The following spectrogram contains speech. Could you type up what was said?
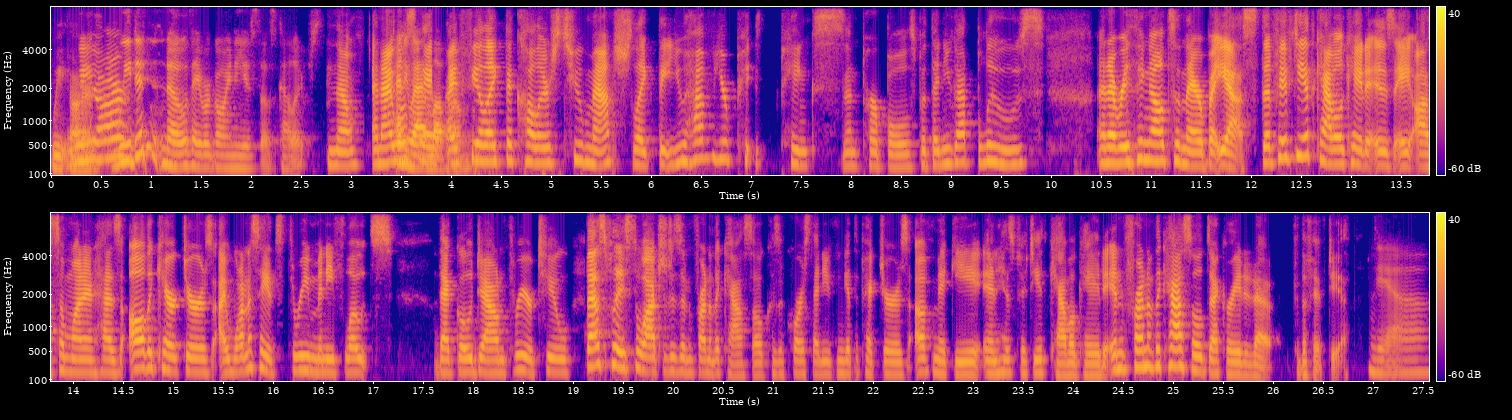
We are. We are. We didn't know they were going to use those colors. No, and I will Anyway, say, love I, feel like the colors too match. Like that, you have your pi- pinks and purples, but then you got blues and everything else in there. But yes, the 50th Cavalcade is a awesome one. It has all the characters. I want to say it's three mini floats that go down three or two. Best place to watch it is in front of the castle because, of course, then you can get the pictures of Mickey in his 50th Cavalcade in front of the castle, decorated out for the 50th. Yeah.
